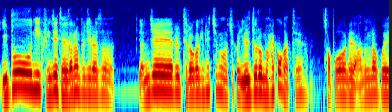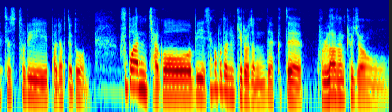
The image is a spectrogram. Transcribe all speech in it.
이분이 굉장히 대단한 분이라서 연재를 들어가긴 했지만 어쨌건 일 들어오면 할것 같아요. 저번에 Analogue Hate Story 번역 때도 후반 작업이 생각보다 좀 길어졌는데 그때 곤란한 표정을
